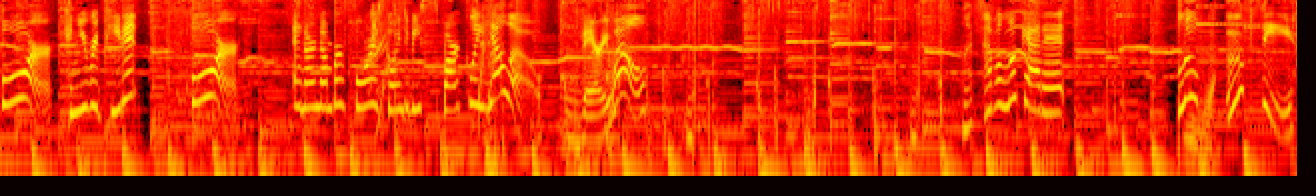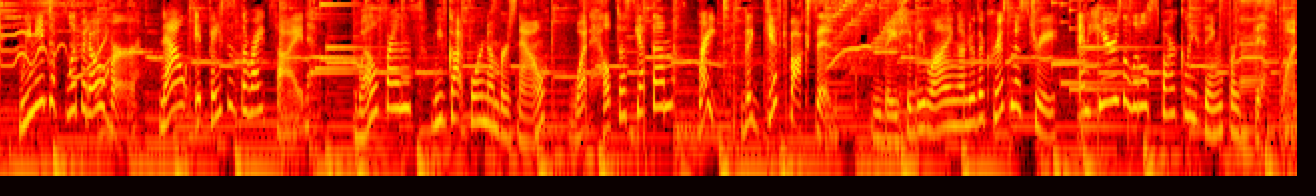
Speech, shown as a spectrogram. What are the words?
Four. Can you repeat it? Four. And our number four is going to be sparkly yellow. Very well. Let's have a look at it. Bloop! Oopsie! We need to flip it over. Now it faces the right side. Well, friends, we've got four numbers now. What helped us get them? Right, the gift boxes. They should be lying under the Christmas tree. And here's a little sparkly thing for this one.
